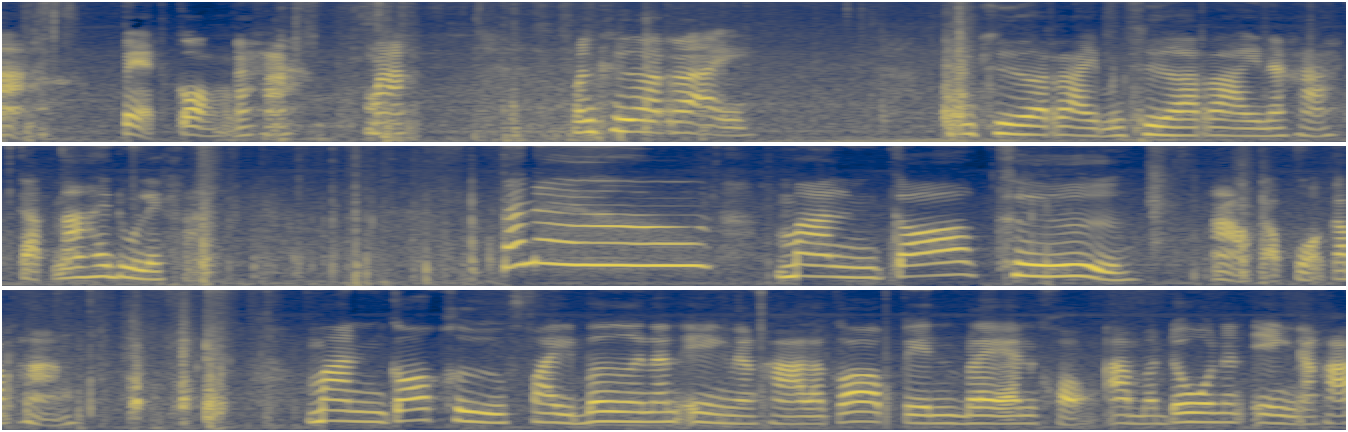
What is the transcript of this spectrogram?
อะแปดกล่องนะคะ มา มันคืออะไร มันคืออะไรมันคืออะไรนะคะ กลับหน้าให้ดูเลยค่ะตาแนวมันก็คืออ้าวกับหัวกับหาง มันก็คือไฟเบอร์นั่นเองนะคะ แล้วก็เป็นแบรนด์ของ a r m a d o นั่นเองนะคะ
